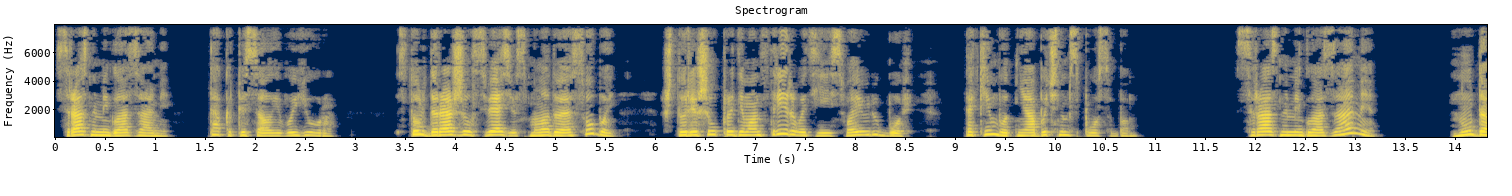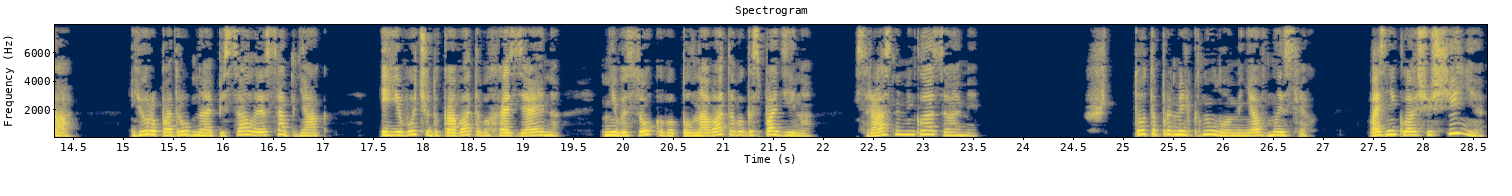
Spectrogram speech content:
с разными глазами, так описал его Юра столь дорожил связью с молодой особой, что решил продемонстрировать ей свою любовь таким вот необычным способом. С разными глазами? Ну да. Юра подробно описал и особняк, и его чудаковатого хозяина, невысокого, полноватого господина, с разными глазами. Что-то промелькнуло у меня в мыслях. Возникло ощущение,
